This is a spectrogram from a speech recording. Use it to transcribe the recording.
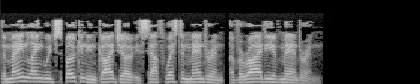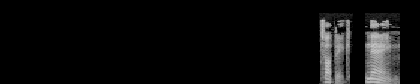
The main language spoken in Guizhou is Southwestern Mandarin, a variety of Mandarin. Name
